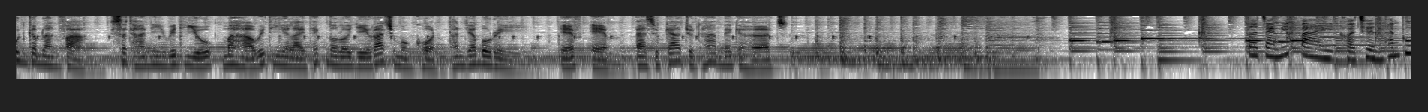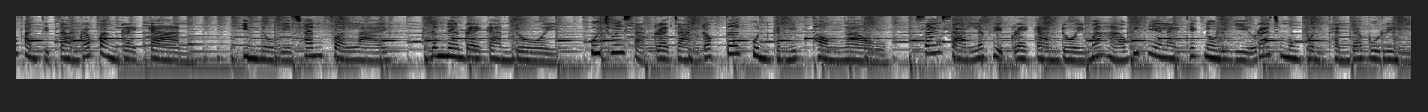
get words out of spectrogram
คุณกำลังฟัง สถานีวิทยุ มหาวิทยาลัยเทคโนโลยีราชมงคลธัญบุรี FM 89.5 MHz ต่อจากนี้ไปขอเชิญท่านผู้ฟังติดตามรับฟังรายการ Innovation for Life ดำเนินรายการโดย ผู้ช่วยศาสตราจารย์ ดรกุลกนิษฐ์ทองเงา สร้างสารรค์และผลิตรายการโดยมหาวิทยาลัยเทคโนโลยีราชมงคลธัญบุรี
